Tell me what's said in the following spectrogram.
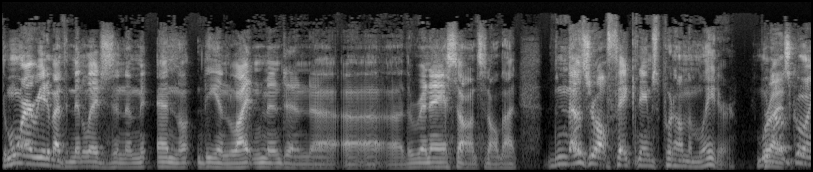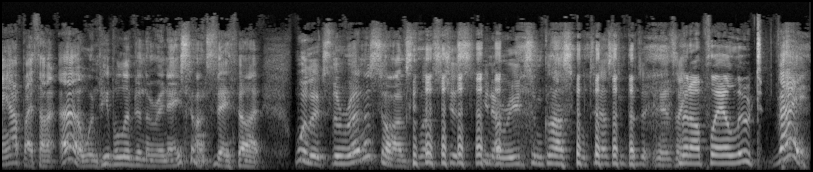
the more I read about the Middle Ages and the and the Enlightenment and uh, uh, uh, the Renaissance and all that, those are all fake names put on them later. When I was growing up, I thought, oh, when people lived in the Renaissance, they thought, well, it's the Renaissance. Let's just you know read some classical texts. and put it. And it's And then I'll play a lute. right.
